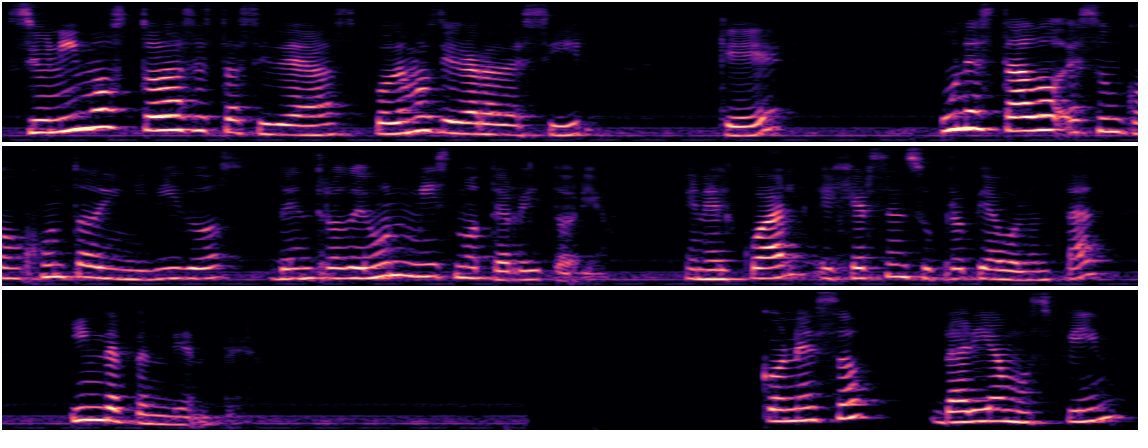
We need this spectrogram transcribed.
Si unimos todas estas ideas, podemos llegar a decir que un Estado es un conjunto de individuos dentro de un mismo territorio, en el cual ejercen su propia voluntad independiente. Con eso daríamos fin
